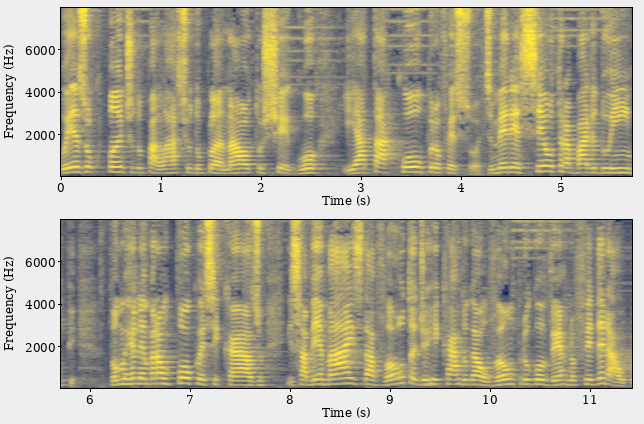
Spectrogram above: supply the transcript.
O ex-ocupante do Palácio do Planalto chegou e atacou o professor, desmereceu o trabalho do INPE. Vamos relembrar um pouco esse caso e saber mais da volta de Ricardo Galvão para o governo federal.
